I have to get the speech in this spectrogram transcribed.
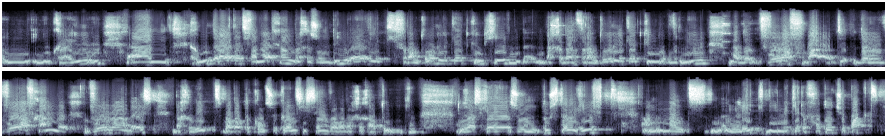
in, in Oekraïne. Ehm, je moet er altijd van uitgaan dat je zo'n ding eigenlijk verantwoordelijkheid kunt geven, eh, dat je daar verantwoordelijkheid kunt overnemen, maar de, vooraf, de, de voorafgaande voorwaarde is dat je weet wat de consequenties zijn van wat je gaat doen. Dus als je zo'n toestel geeft aan iemand, een leek die een keer een fotootje pakt,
